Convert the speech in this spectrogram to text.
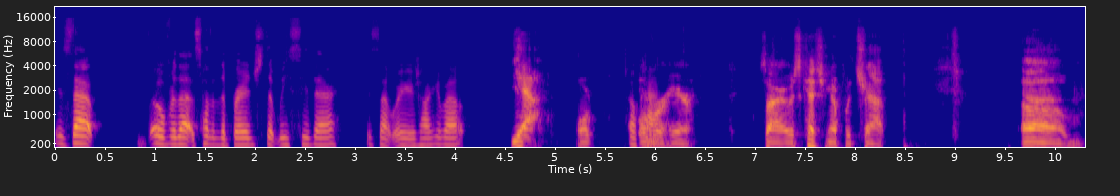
Is that over that side of the bridge that we see there? Is that what you're talking about? yeah or Okay. over here sorry i was catching up with chat um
